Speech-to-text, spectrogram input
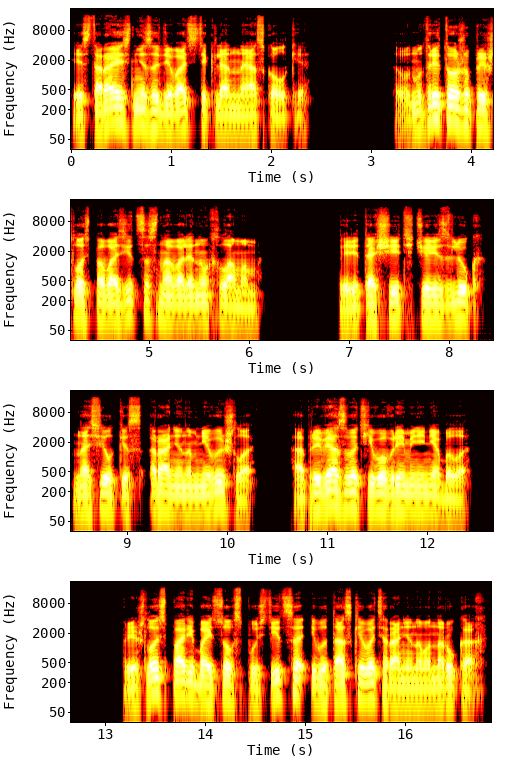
и стараясь не задевать стеклянные осколки. Внутри тоже пришлось повозиться с наваленным хламом. Перетащить через люк носилки с раненым не вышло, а привязывать его времени не было. Пришлось паре бойцов спуститься и вытаскивать раненого на руках.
